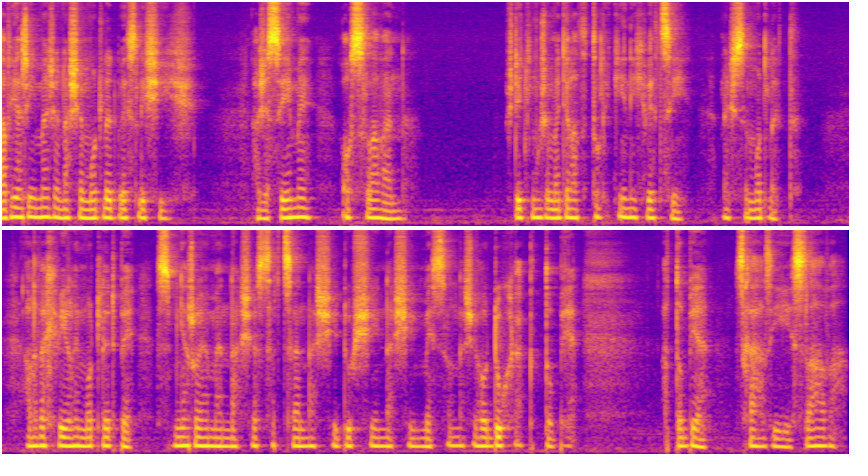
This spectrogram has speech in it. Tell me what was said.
a věříme, že naše modlitby slyšíš a že jsi jimi oslaven. Vždyť můžeme dělat tolik jiných věcí, než se modlit. Ale ve chvíli modlitby směřujeme naše srdce, naši duši, naši mysl, našeho ducha k tobě. A tobě schází sláva.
